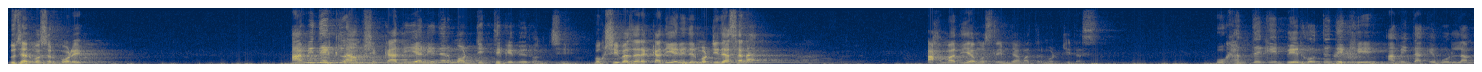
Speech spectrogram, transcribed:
দু চার বছর পরে আমি দেখলাম সে কাদিয়ানিদের মসজিদ থেকে বের হচ্ছে। বক্সিবাজারে কাদিয়ানিদের মসজিদ আছে না? আহমাদিয়া মুসলিম জামাতের মসজিদ আছে। ওখান থেকে বের হতে দেখে আমি তাকে বললাম,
